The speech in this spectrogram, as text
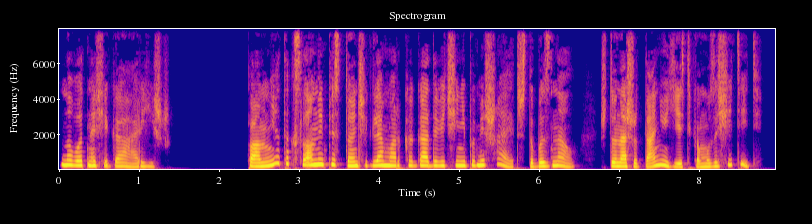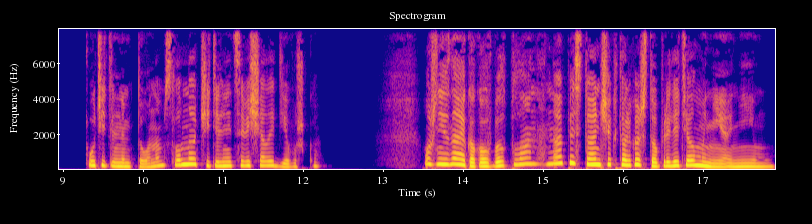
«Ну вот нафига, Ариш?» По мне, так славный пистончик для Марка Гадовича не помешает, чтобы знал, что нашу Таню есть кому защитить. Поучительным тоном, словно учительница вещала девушка. Уж не знаю, каков был план, но пистончик только что прилетел мне, а не ему.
